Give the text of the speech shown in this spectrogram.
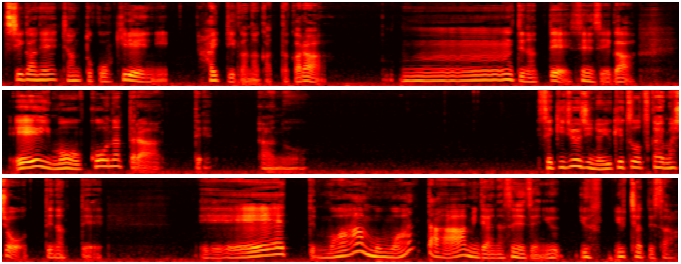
血がねちゃんとこう綺麗に入っていかなかったからうーんってなって先生が「えい、もうこうなったら」ってあの赤十字の輸血を使いましょうってなって、ええー、って、まあ、もう、あんた？みたいな先生に言言っちゃってさ、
